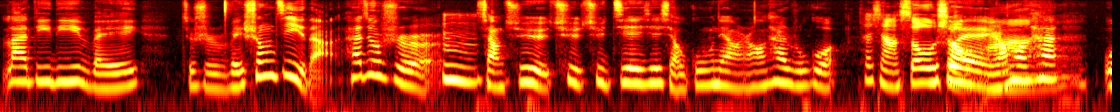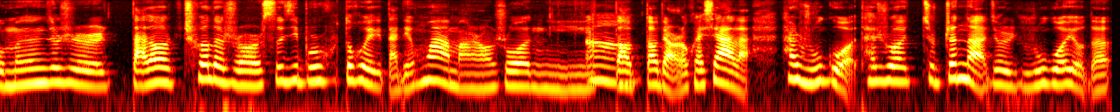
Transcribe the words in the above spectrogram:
拉滴滴为就是为生计的，他就是嗯想去去去接一些小姑娘，然后他如果他想搜手，对然后啊他我们就是打到车的时候，司机不是都会打电话嘛，然后说你嗯到、到点儿了，快下来。他如果他说就真的就是，如果有的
